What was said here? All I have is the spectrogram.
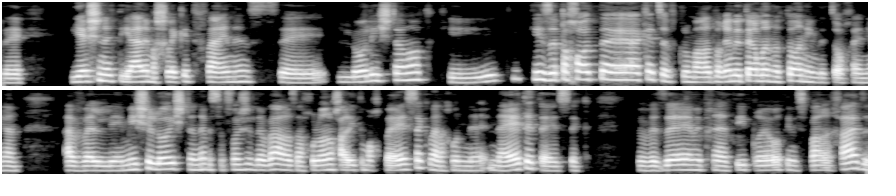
ויש נטייה למחלקת פייננס אה, לא להשתנות, כי, כי זה פחות אה, הקצב, כלומר הדברים יותר מונוטונים לצורך העניין. אבל אה, מי שלא ישתנה בסופו של דבר, אז אנחנו לא נוכל לתמוך בעסק ואנחנו נאט את העסק. וזה מבחינתי priority מספר אחד, זה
